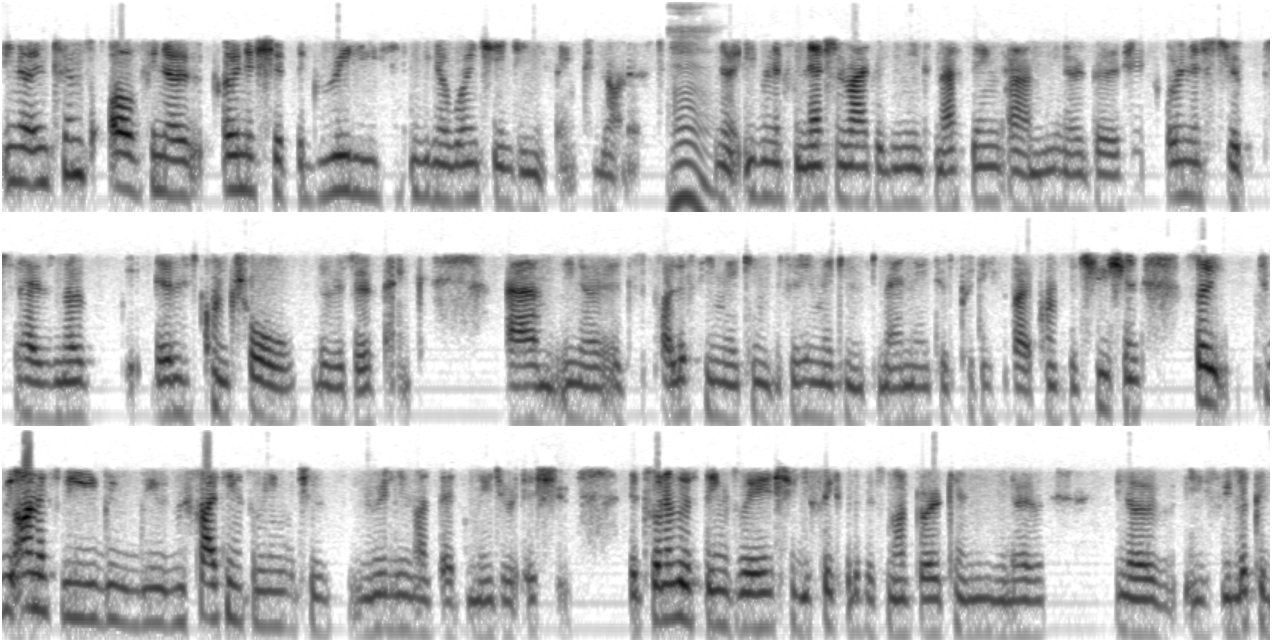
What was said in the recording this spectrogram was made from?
you know, in terms of, you know, ownership, it really, you know, won't change anything, to be honest. Mm. You know, even if we nationalize it, it means nothing. Um, you know, the ownership has no, is control the Reserve Bank. Um, you know, its policy making, decision making, its mandate is protected by the Constitution. So, to be honest, we, we, we, we're fighting something which is really not that major issue. It's one of those things where should you fix it if it's not broken? You know, you know, if you look at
